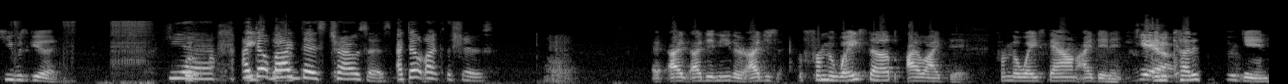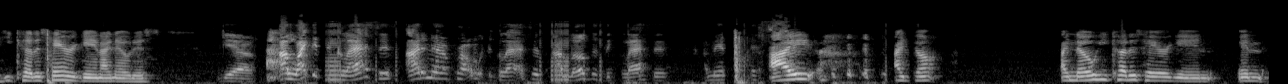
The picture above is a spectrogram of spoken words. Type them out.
he was good. Yeah. I don't mind those trousers. I don't like the shoes. I I didn't either. I just from the waist up, I liked it. From the waist down, I didn't. Yeah. And he cut his hair again. He cut his hair again. I noticed. Yeah, I liked the glasses. I didn't have a problem with the glasses. I loved the glasses. I mean, I I don't. I know he cut his hair again, and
